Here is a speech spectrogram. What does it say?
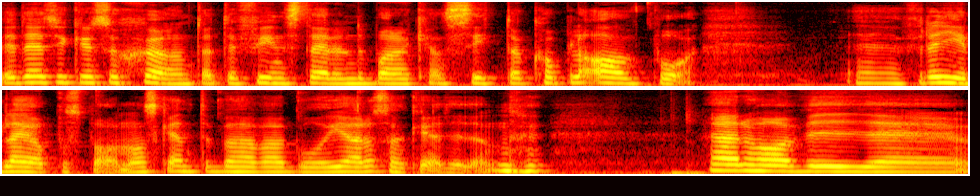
Det är det jag tycker är så skönt att det finns ställen du bara kan sitta och koppla av på. Eh, för det gillar jag på span. Man ska inte behöva gå och göra saker hela tiden. här har vi eh,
